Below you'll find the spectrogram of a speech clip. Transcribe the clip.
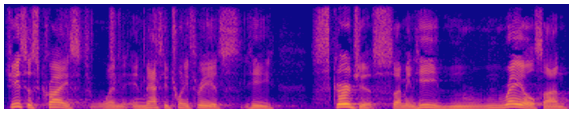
Jesus Christ, when in Matthew 23, it's, he scourges, I mean, he rails on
